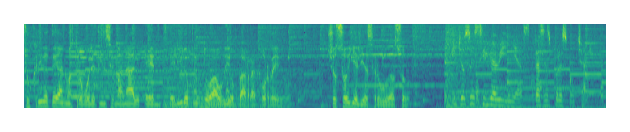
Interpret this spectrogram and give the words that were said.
suscríbete a nuestro boletín semanal en elhilo.audio barra correo. Yo soy Elías Budasov. Y yo soy Silvia Viñas. Gracias por escuchar.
